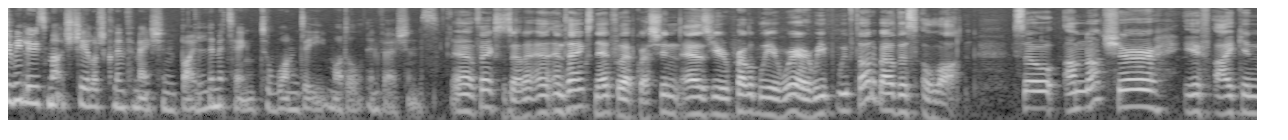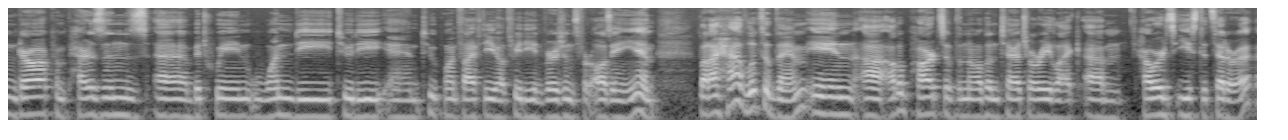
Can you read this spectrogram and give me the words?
Do we lose much geological information by limiting to 1D model inversions? Yeah, thanks, Susanna. And, and, thanks, Ned, for that question. As you're probably aware, we've, we've thought about this a lot. So I'm not sure if I can draw comparisons uh, between 1D, 2D, and 2.5D or 3D inversions for AusAEM, but I have looked at them in uh, other parts of the Northern Territory, like um, Howard's East, etc.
